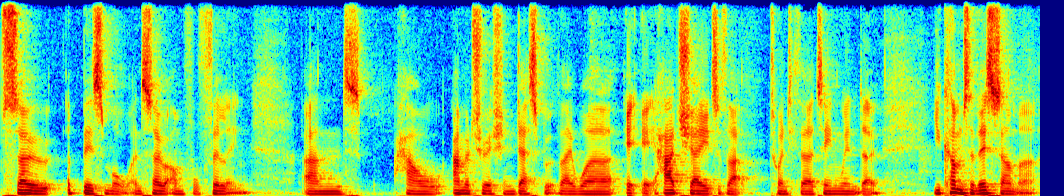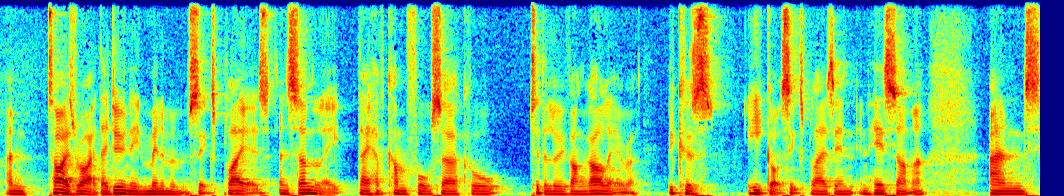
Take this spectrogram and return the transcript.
so abysmal and so unfulfilling, and how amateurish and desperate they were. It, it had shades of that 2013 window. You come to this summer, and Ty's right, they do need a minimum of six players, and suddenly they have come full circle to the Louis van Gaal era because he got six players in in his summer, and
